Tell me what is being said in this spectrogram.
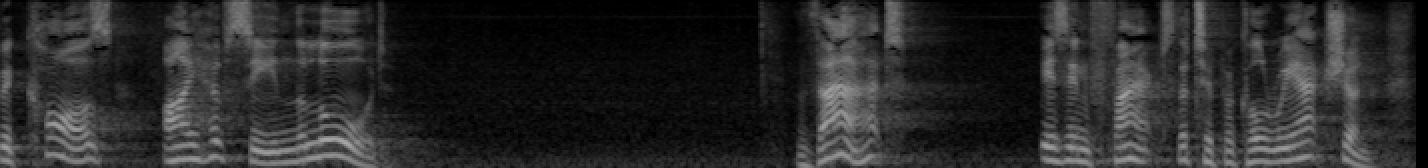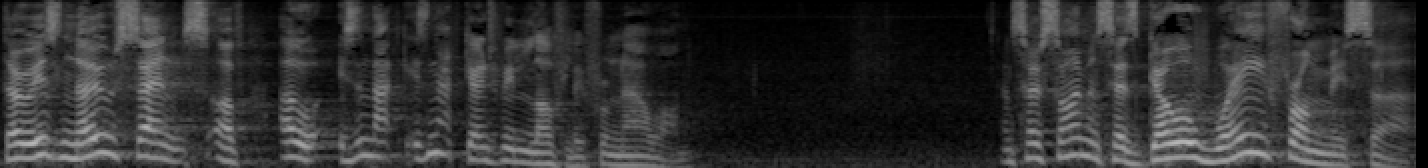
because I have seen the Lord. That is, in fact, the typical reaction. There is no sense of, oh, isn't that, isn't that going to be lovely from now on? And so Simon says, Go away from me, sir.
